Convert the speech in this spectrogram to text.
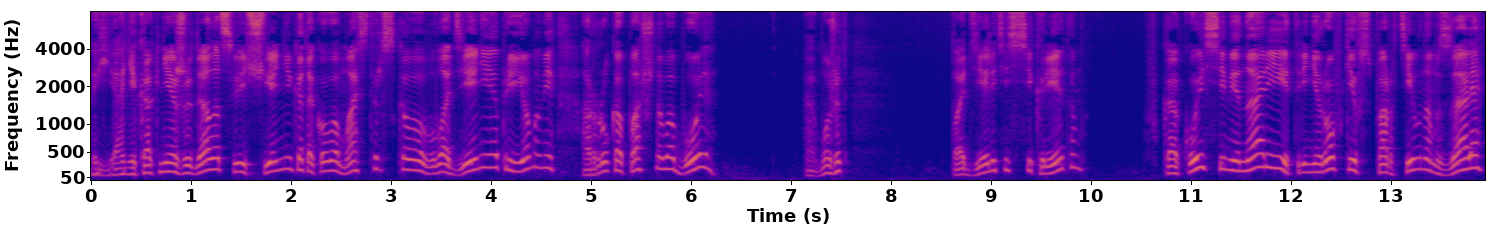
я никак не ожидал от священника такого мастерского владения приемами рукопашного боя. А может, поделитесь секретом? В какой семинарии тренировки в спортивном зале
